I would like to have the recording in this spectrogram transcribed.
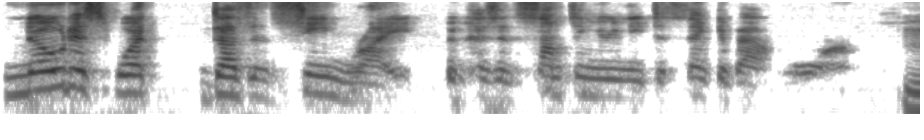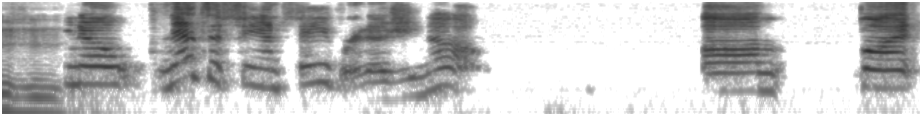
notice what doesn't seem right because it's something you need to think about more. Mm-hmm. You know, Ned's a fan favorite, as you know. Um, but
